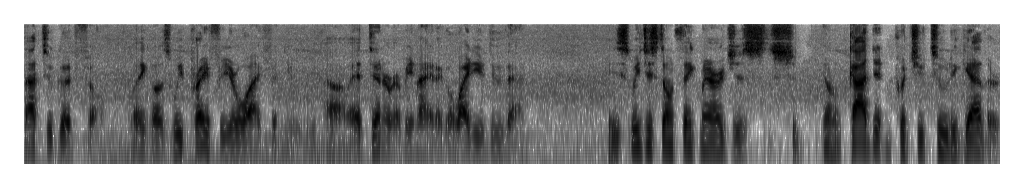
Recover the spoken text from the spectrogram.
Not too good, Phil. Well, he goes, We pray for your wife and you uh, at dinner every night. I go, Why do you do that? He's, we just don't think marriages should, you know, God didn't put you two together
